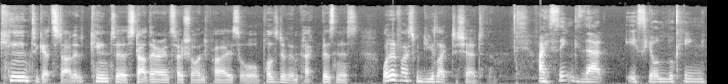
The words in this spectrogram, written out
keen to get started, keen to start their own social enterprise or positive impact business? What advice would you like to share to them? I think that if you're looking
